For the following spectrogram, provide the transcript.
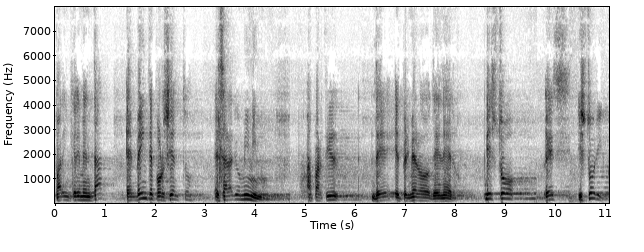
para incrementar en 20% el salario mínimo a partir del el primero de enero. Esto es histórico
